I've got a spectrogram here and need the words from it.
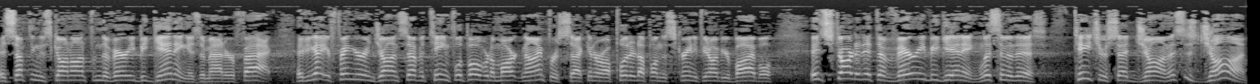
is something that's gone on from the very beginning, as a matter of fact. If you got your finger in John 17, flip over to Mark 9 for a second, or I'll put it up on the screen if you don't have your Bible. It started at the very beginning. Listen to this. Teacher said, John, this is John.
